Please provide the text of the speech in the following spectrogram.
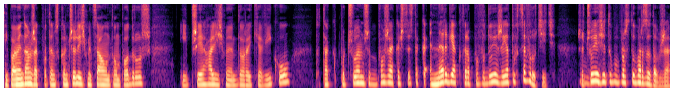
I pamiętam, że jak potem skończyliśmy całą tą podróż i przyjechaliśmy do Reykjaviku, to tak poczułem, że Boże, jakaś to jest taka energia, która powoduje, że ja tu chcę wrócić. Że czuję się tu po prostu bardzo dobrze.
